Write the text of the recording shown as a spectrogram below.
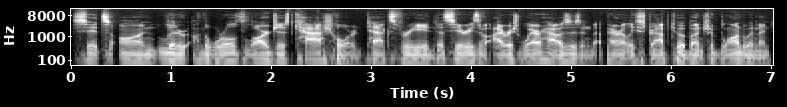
sits on liter- on the world's largest cash hoard, tax free, and a series of Irish warehouses, and apparently strapped to a bunch of blonde women.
